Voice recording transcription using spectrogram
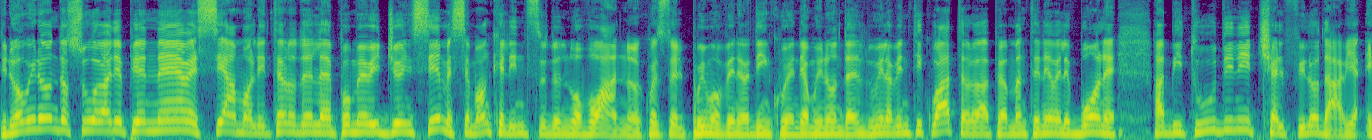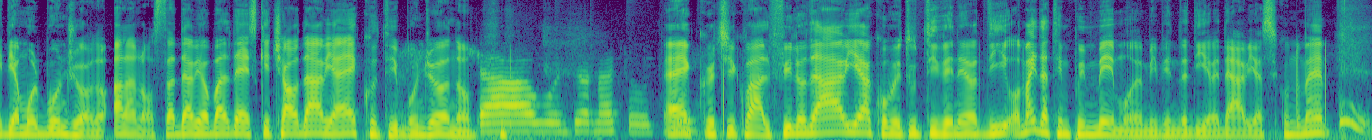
Di nuovo in onda su Radio PNR, siamo all'interno del pomeriggio insieme, siamo anche all'inizio del nuovo anno, questo è il primo venerdì in cui andiamo in onda nel 2024, allora per mantenere le buone abitudini c'è il filo d'aria e diamo il buongiorno alla nostra Daria Baldeschi. Ciao Daria, eccoti, buongiorno. Ciao, buongiorno a tutti. Eccoci qua, il filo d'aria come tutti i venerdì, ormai da tempo in memoria mi viene da dire Daria, secondo me Sì,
